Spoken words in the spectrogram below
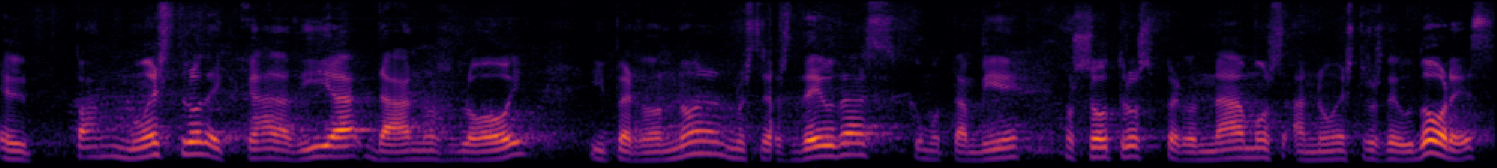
El pan nuestro de cada día, dánoslo hoy y perdona nuestras deudas como también nosotros perdonamos a nuestros deudores.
